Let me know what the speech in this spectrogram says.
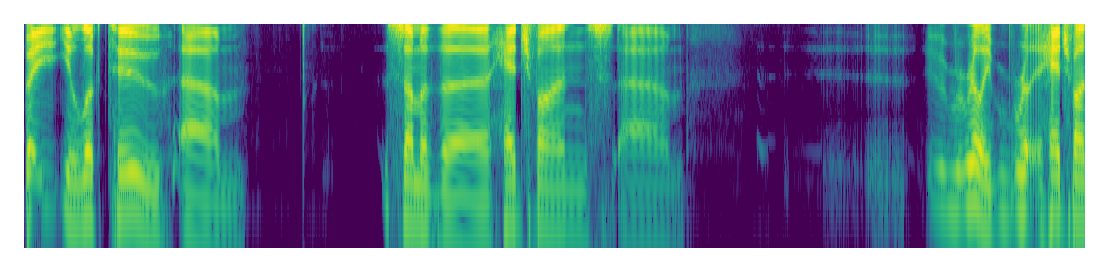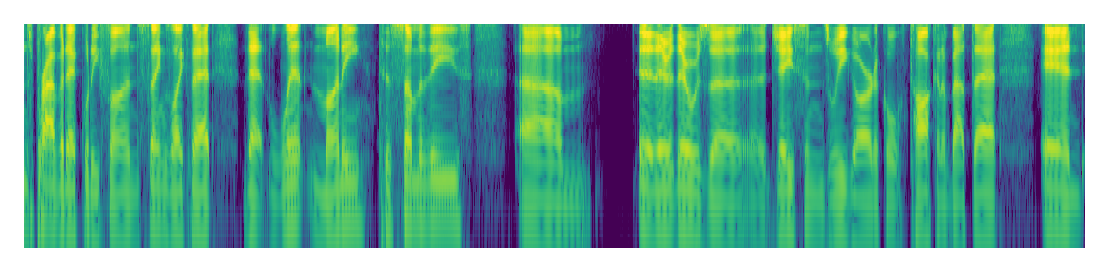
But you look to um, some of the hedge funds, um, really, really hedge funds, private equity funds, things like that that lent money to some of these. Um, uh, there, there was a, a Jason Zweig article talking about that, and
